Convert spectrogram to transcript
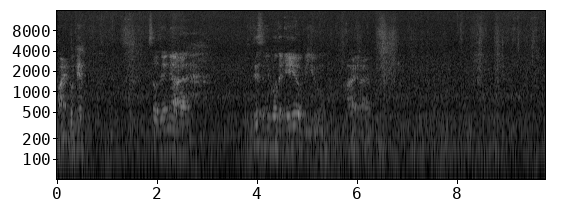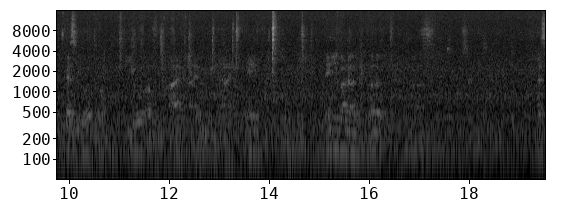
prime, okay? So then uh, this is equal to a of u i i. equal to U of I I V I of A. Then you're gonna go to uh that's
